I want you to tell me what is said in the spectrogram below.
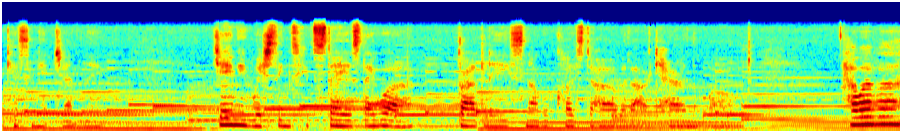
and kissing it gently. Jamie wished things could stay as they were. Bradley snuggled close to her without a care in the world. However,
